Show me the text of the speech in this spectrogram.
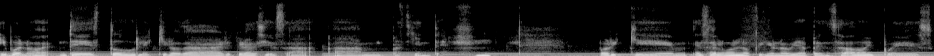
y bueno, de esto le quiero dar gracias a, mi paciente, porque es algo en lo que yo no había pensado y pues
